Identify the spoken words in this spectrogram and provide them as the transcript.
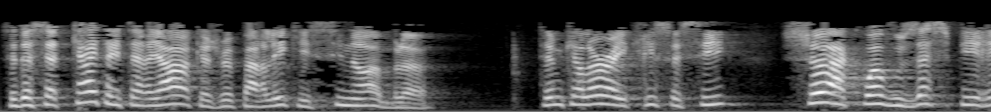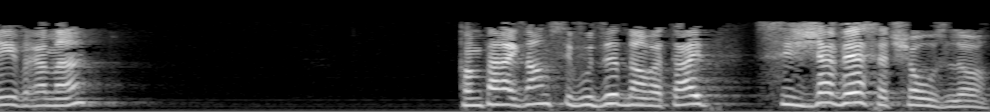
C'est de cette quête intérieure que je veux parler qui est si noble. Tim Keller a écrit ceci, ce à quoi vous aspirez vraiment, comme par exemple si vous dites dans votre tête, si j'avais cette chose-là,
